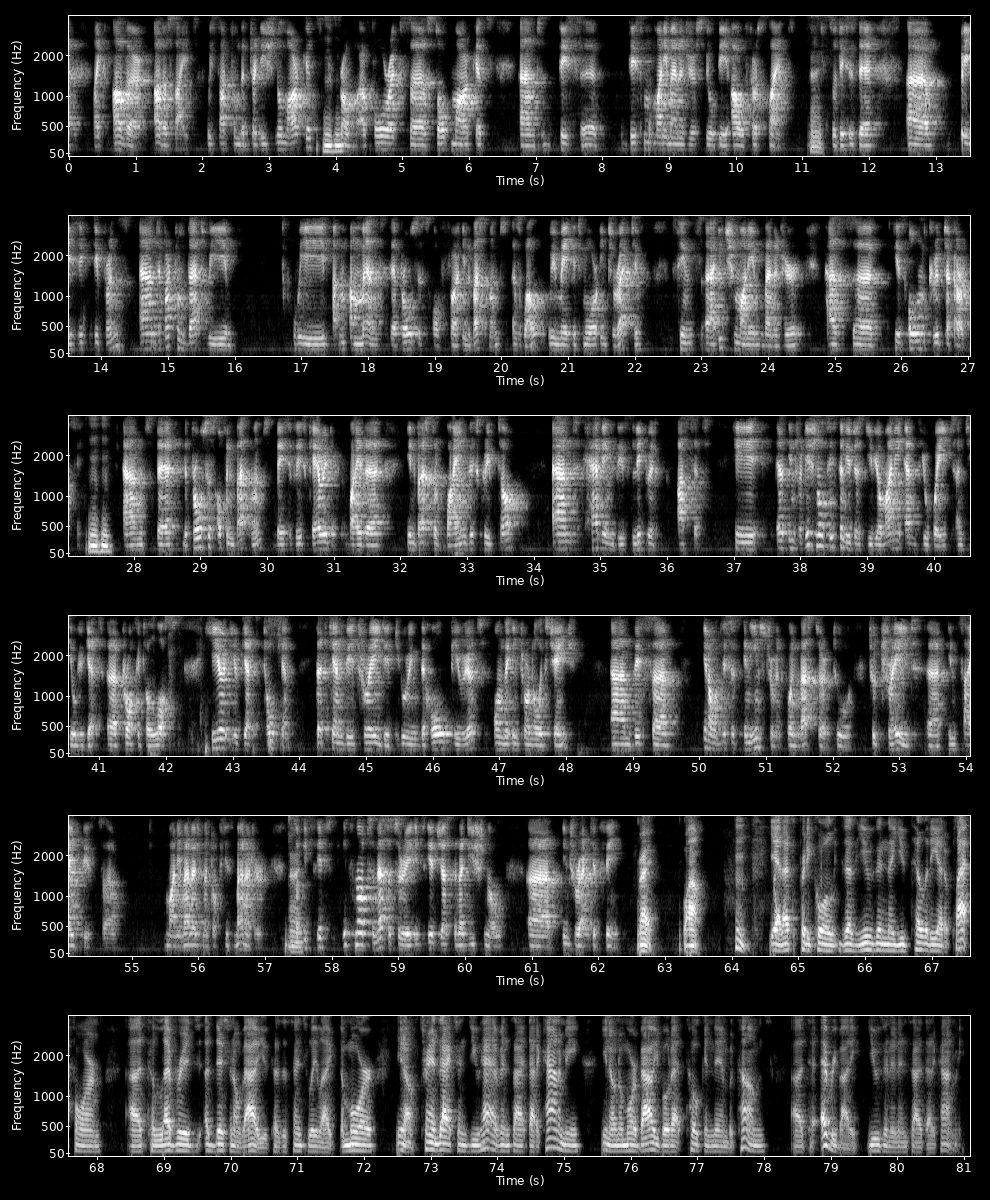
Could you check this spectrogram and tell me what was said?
like other other side. We start from the traditional markets Mhm. from uh, forex uh, stock markets and this uh, these money managers will be our first clients. Nice. so this is the uh, basic difference. And apart from that we we amend the process of uh, investment as well. We make it more interactive since uh, each money manager has uh, his own cryptocurrency. Hmm and the, the process of investment basically is carried by the investor buying this crypto and having this liquid asset. He uh, in traditional system you just give your money and you wait until you get uh, profit or loss. Here you get a token that can be traded during the whole period on the internal exchange. And this uh, you know this is an instrument for investor to to trade uh, inside this uh, money management of his manager so it's it's it's not necessary. It, it's just an additional uh, interactive thing. Right. Wow. Hmm. Yeah, that's pretty cool. Just using the utility of the platform uh, to leverage additional value, because essentially, like the more you know transactions you have inside that economy, you know, the more valuable that token then becomes uh, to everybody using it inside that economy.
